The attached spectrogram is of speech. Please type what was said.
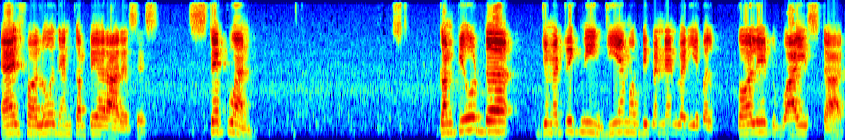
as follows and compare RSS. Step 1. Compute the geometric mean GM of dependent variable. Call it Y star.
